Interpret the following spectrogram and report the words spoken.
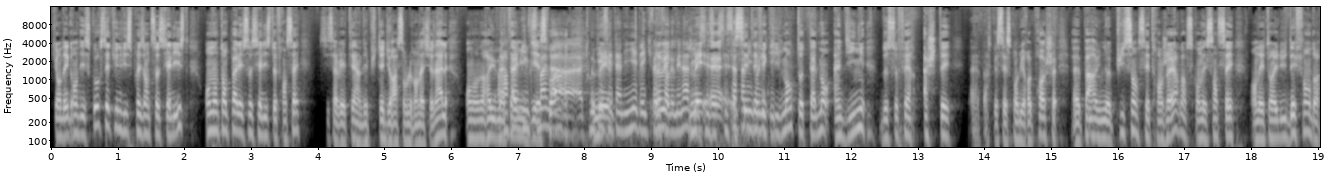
qui ont des grands discours. C'est une vice-présidente socialiste. On n'entend pas les socialistes français. Si ça avait été un député du Rassemblement national, on en aurait eu matin, midi et soir. A, a tweeté, c'est indigné, qu'il fallait faire le ménage. Mais c'est euh, effectivement totalement indigne de se faire acheter parce que c'est ce qu'on lui reproche euh, par une puissance étrangère lorsqu'on est censé, en étant élu, défendre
